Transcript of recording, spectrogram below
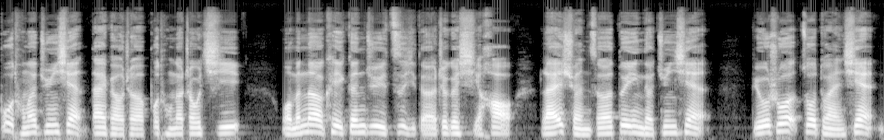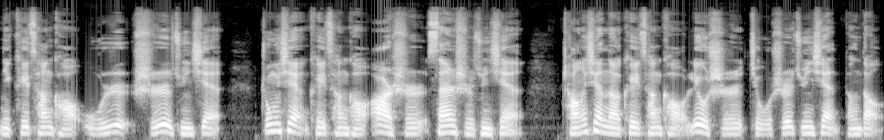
不同的均线代表着不同的周期。我们呢可以根据自己的这个喜好来选择对应的均线。比如说做短线，你可以参考五日、十日均线；中线可以参考二十三十均线；长线呢可以参考六十九十均线等等。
